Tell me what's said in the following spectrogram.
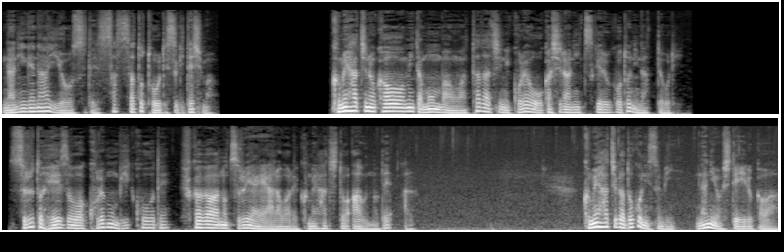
何気ない様子でさっさと通り過ぎてしまう。久米八の顔を見た門番は直ちにこれをお頭に告げることになっており、すると平蔵はこれも尾行で深川の鶴屋へ現れ久米八と会うのである。久米八がどこに住み何をしているかは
